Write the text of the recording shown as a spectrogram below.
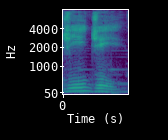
GG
